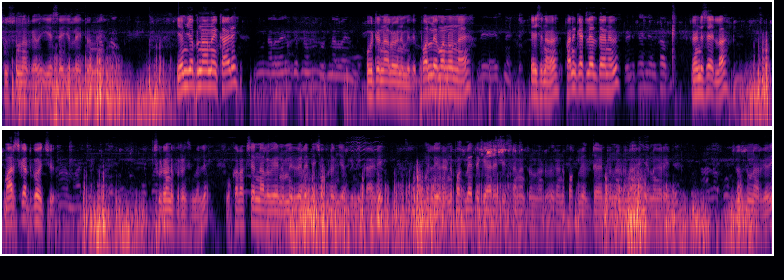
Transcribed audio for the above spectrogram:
చూస్తున్నారు కదా ఏ సైజుల్లో అయితే ఉన్నాయి. ఏం చెప్పినా కాడి? ఒకటి నలభై ఎనిమిది. పళ్ళు ఏమన్నా ఉన్నాయా? వేసినావా? పనికి ఎట్లా వెళ్తాయి రెండు సైడ్లు మార్చి కట్టుకోవచ్చు. చూడండి ఫ్రెండ్స్ మళ్ళీ. ఒక లక్ష నలభై ఎనిమిది వేలు అయితే చెప్పడం జరిగింది కాడి. మళ్ళీ రెండు పక్కల అయితే గ్యారెంటీ ఇస్తానంటున్నాడు రెండు పక్కలు వెళ్తాయంటున్నాడు నాగేశ్వర గారు అయితే. చూస్తున్నారు కదా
